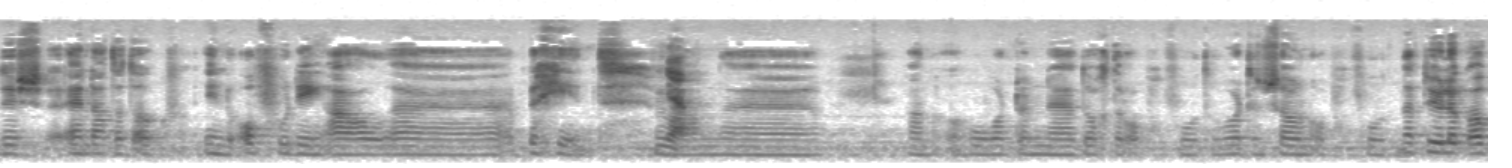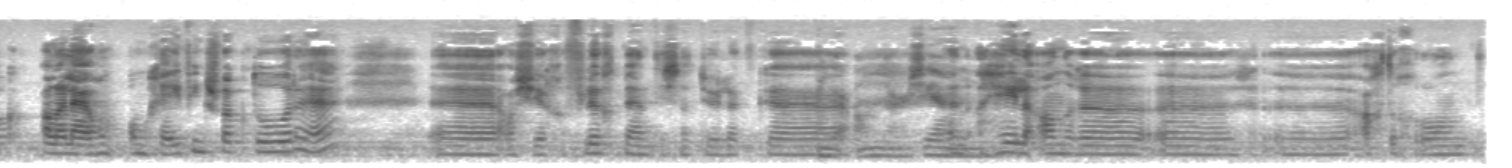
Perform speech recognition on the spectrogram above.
dus, en dat het ook in de opvoeding al begint. Ja. Van, hoe wordt een uh, dochter opgevoed, hoe wordt een zoon opgevoed. Natuurlijk ook allerlei om, omgevingsfactoren. Hè? Uh, als je gevlucht bent, is natuurlijk uh, anders, ja. een hele andere achtergrond,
